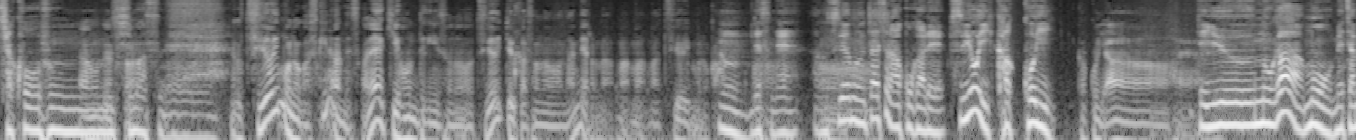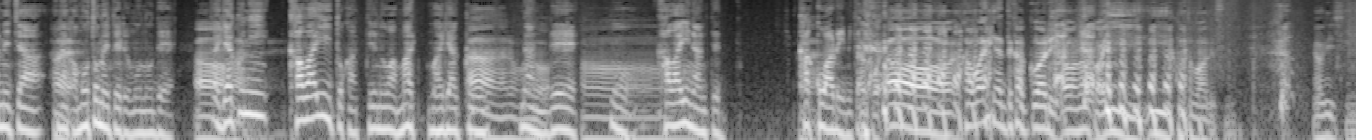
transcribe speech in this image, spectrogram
ちゃ興奮しますね。強いものが好きなんですかね？基本的にその強いっていうかその何だろうな、まあまあ、まあ強いものか、うん、ですね。あの強いものに対しての憧れ。強いかっこいいかっこいい。あ、はい、っていうのがもうめちゃめちゃなんか求めてるもので、はい、逆に可愛いとかっていうのは真真逆なんでもう可愛いなんてかっこ悪いみたいな、はい、ああ可愛いなんてかっこ悪い。あなんかいいいい言葉ですね。いやいいですね。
